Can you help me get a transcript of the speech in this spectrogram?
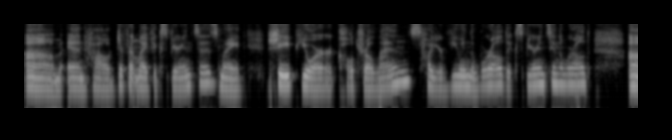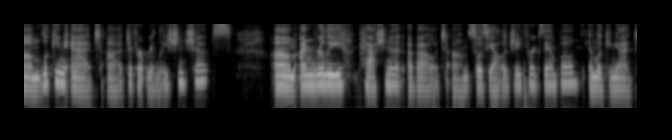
um, and how different life experiences might shape your cultural lens, how you're viewing the world, experiencing the world, um, looking at uh, different relationships. Um, I'm really passionate about um, sociology, for example, and looking at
